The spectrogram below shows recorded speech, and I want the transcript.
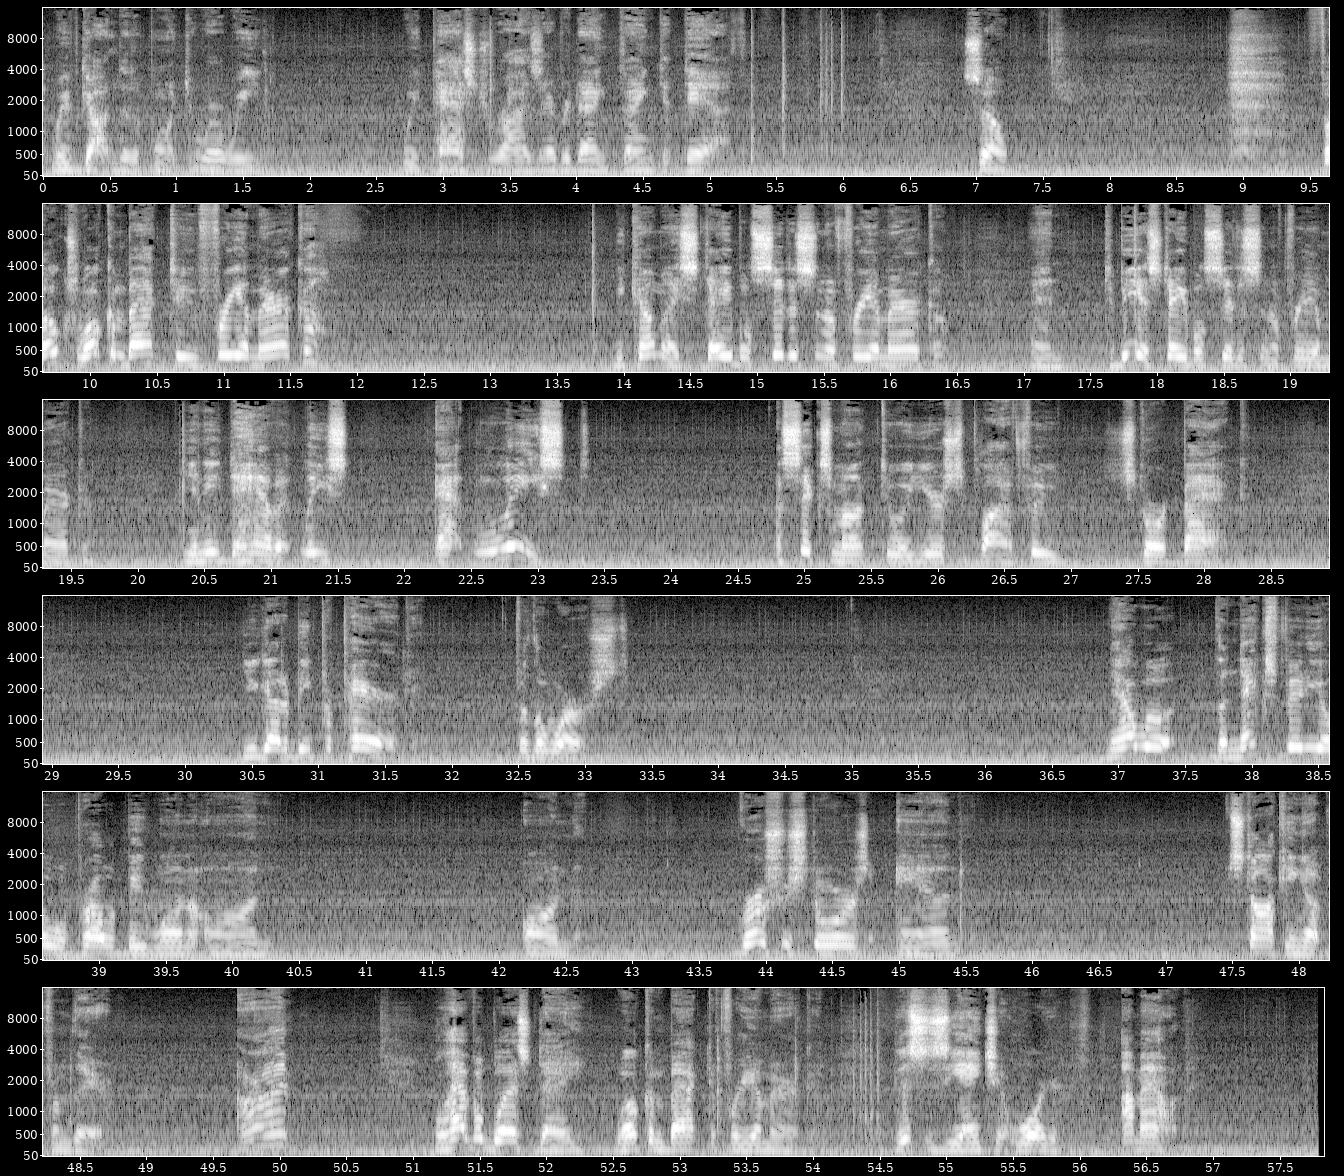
We've gotten to the point to where we we pasteurize every dang thing to death. So, folks, welcome back to Free America. Become a stable citizen of Free America. And to be a stable citizen of Free America, you need to have at least at least a six month to a year supply of food stored back. You got to be prepared for the worst. Now we'll the next video will probably be one on on grocery stores and stocking up from there. All right? Well, have a blessed day. Welcome back to Free America. This is the Ancient Warrior. I'm out.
